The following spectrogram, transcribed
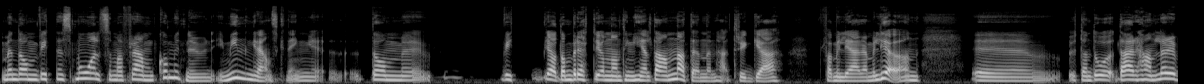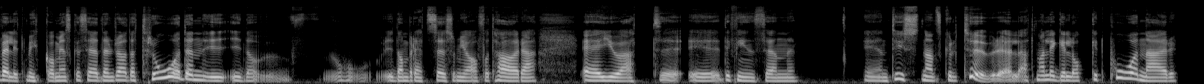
men de vittnesmål som har framkommit nu i min granskning, de, eh, ja, de berättar ju om någonting helt annat än den här trygga familjära miljön. Eh, utan då, där handlar det väldigt mycket om, jag ska säga den röda tråden i, i, de, i de berättelser som jag har fått höra är ju att eh, det finns en, en tystnadskultur eller att man lägger locket på när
